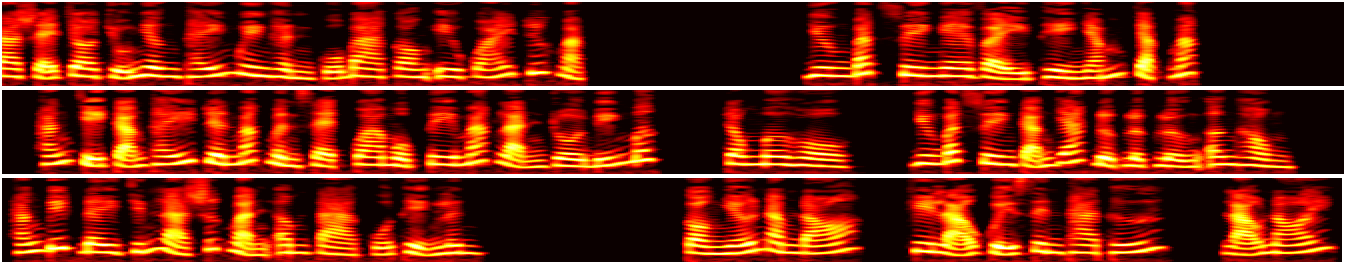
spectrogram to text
ta sẽ cho chủ nhân thấy nguyên hình của ba con yêu quái trước mặt." Dương Bách Xuyên nghe vậy thì nhắm chặt mắt. Hắn chỉ cảm thấy trên mắt mình xẹt qua một tia mát lạnh rồi biến mất, trong mơ hồ, Dương Bách Xuyên cảm giác được lực lượng ân hồng, hắn biết đây chính là sức mạnh âm tà của thiện linh. Còn nhớ năm đó, khi lão quỷ xin tha thứ, lão nói,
